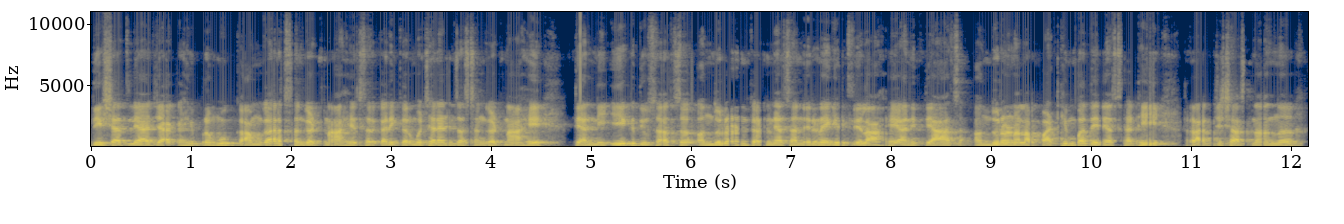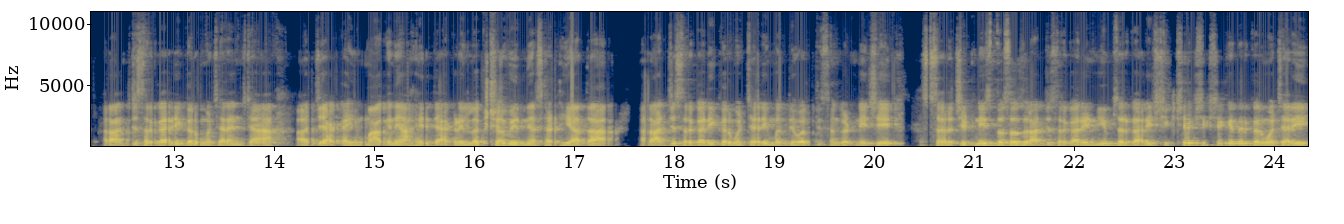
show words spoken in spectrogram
देशातल्या ज्या काही प्रमुख कामगार संघटना आहे सरकारी कर्मचाऱ्यांच्या संघटना आहे त्यांनी एक दिवसाचं आंदोलन करण्याचा निर्णय घेतलेला आहे आणि त्याच आंदोलनाला पाठिंबा देण्यासाठी राज्य शासनानं राज्य सरकारी कर्मचाऱ्यांच्या ज्या काही मागण्या आहेत त्याकडे लक्ष वेधण्यासाठी आता राज्य सरकारी कर्मचारी मध्यवर्ती संघटनेचे सरचिटणीस तसंच राज्य सरकारी निम सरकारी शिक्षक शिक्षकेतर कर्मचारी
